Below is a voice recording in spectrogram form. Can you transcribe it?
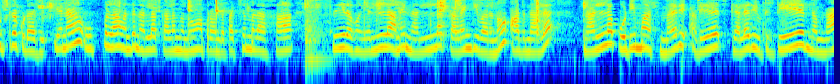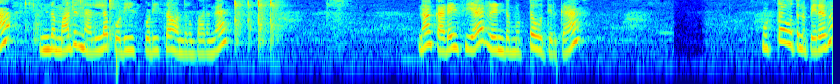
விட்டுறக்கூடாது ஏன்னா உப்புலாம் வந்து நல்லா கலங்கணும். அப்புறம் அந்த பச்சை மிளகாய் சீரகம் எல்லாமே நல்லா கலங்கி வரணும். அதனால நல்லா பொடி மாஸ் மாதிரி அப்படியே கிளறி விட்டுக்கிட்டே இருந்தோம்னா இந்த மாதிரி நல்லா பொடிஸ் பொடிஸாக வந்துடும் பாருங்க. நான் கடைசியாக ரெண்டு முட்டை ஊற்றிருக்கேன் முட்டை ஊற்றின பிறகு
